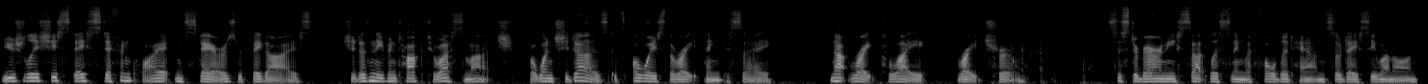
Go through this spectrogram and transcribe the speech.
Usually she stays stiff and quiet and stares with big eyes. She doesn't even talk to us much, but when she does, it's always the right thing to say. Not right polite, right true. Sister Berenice sat listening with folded hands, so Dicey went on.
